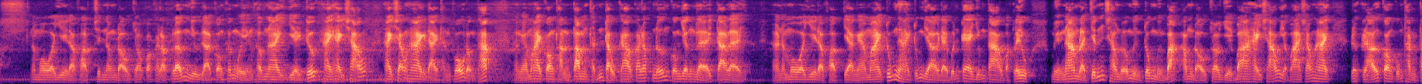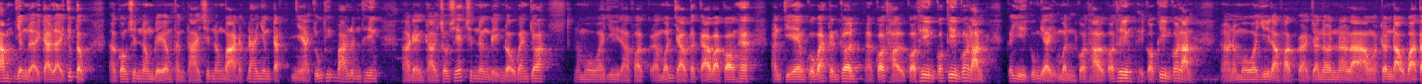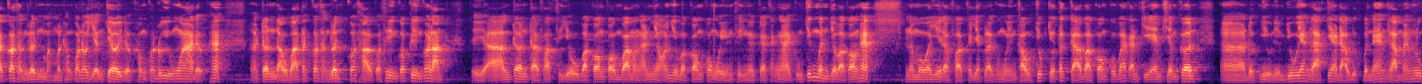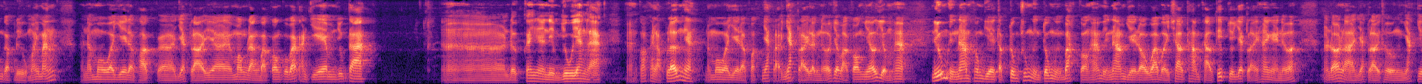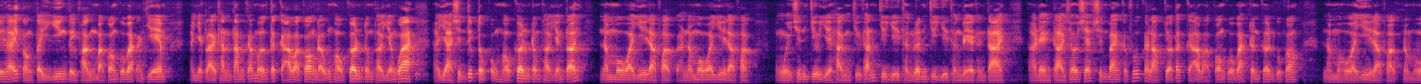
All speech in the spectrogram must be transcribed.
Nam mô A Di Đà Phật xin ông độ cho có cái lọc lớn như là con khấn nguyện hôm nay về trước 226 262 đại thành phố Đồng Tháp. À, ngày mai con thành tâm thỉnh trầu cao cá lóc nướng con dân lễ trả lễ. À, Nam mô A Di Đà Phật. Và ngày mai trúng ngày trúng giờ đại Bến Tre Vũng Tàu Bạc Liêu. Miền Nam là chính sau nữa? Miền Trung miền Bắc ông độ cho về 326 và 362 rực rỡ con cũng thành tâm dân lễ trả lễ tiếp tục. À, con xin ông địa ông thần tài xin ông bà đất đai nhân trạch nhà chú thiên ba linh thiên à, đèn trời soi xét xin nâng điển độ ban cho. Nam mô a di đà phật. À, mến chào tất cả bà con ha. Anh chị em cô bác trên kênh à, có thờ có thiên có kiên có lành. Cái gì cũng vậy mình có thờ có thiên thì có kiên có lành à, nam mô a di đà phật. À, cho nên là trên đầu ba tấc có thần linh mà mình không có nói giỡn chơi được không có đuôi hoa được ha. À, trên đầu ba tấc có thần linh có thờ có thiên có kiên có lành. Thì à, ân trên trời Phật thì dù bà con coi qua màn ảnh nhỏ như bà con có nguyện thì các ngài cũng chứng minh cho bà con ha. Nam mô A Di Đà Phật dắt lại cái nguyện cầu chúc cho tất cả bà con cô bác anh chị em xem kênh à, được nhiều niềm vui an lạc gia đạo được bình an làm ăn luôn gặp điều may mắn. Nam mô A Di Đà Phật à, dắt lại à, mong rằng bà con cô bác anh chị em chúng ta à, được cái niềm vui an lạc à, có cái lọc lớn nha. Nam mô A Di Đà Phật nhắc lại nhắc lại lần nữa cho bà con nhớ dùm ha. Nếu miền Nam không về tập trung xuống miền Trung miền Bắc còn hả miền Nam về rồi qua bờ sau tham khảo tiếp cho dắt lại hai ngày nữa đó là giác lợi thường nhắc như thế, còn tùy duyên, tùy phận bà con cô bác, anh chị em. Giác lại thành tâm cảm ơn tất cả bà con đã ủng hộ kênh trong thời gian qua. Và xin tiếp tục ủng hộ kênh trong thời gian tới. Nam mô A Di Đà Phật, Nam mô A Di Đà Phật. Nguyện xin chư về thần chư thánh, chư vị thần linh, chư vị thần địa, thần tài à, đèn trời soi xếp xin ban cái phước, cái lộc cho tất cả bà con cô bác trên kênh của con. Nam mô A Di Đà Phật, Nam mô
